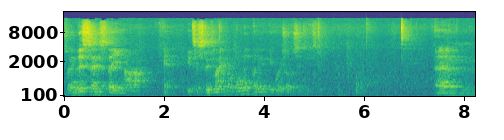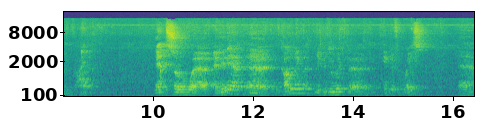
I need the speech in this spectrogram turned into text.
So in this sense, they are, it's a slit-like component, but it, it works opposite. Um, right. Yeah, so uh, a linear uh, collimator, you could do it uh, in different ways. Um,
